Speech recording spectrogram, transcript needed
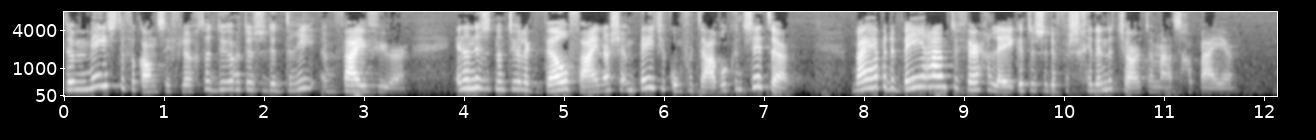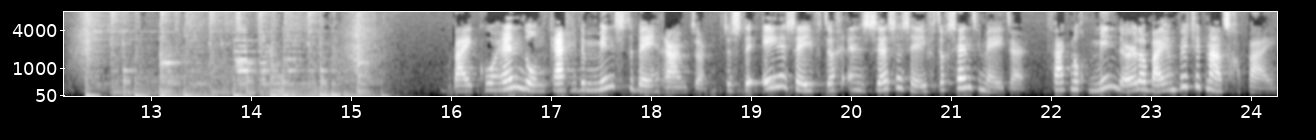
De meeste vakantievluchten duren tussen de 3 en 5 uur. En dan is het natuurlijk wel fijn als je een beetje comfortabel kunt zitten. Wij hebben de beenruimte vergeleken tussen de verschillende chartermaatschappijen. Bij Corendon krijg je de minste beenruimte, tussen de 71 en 76 centimeter. Vaak nog minder dan bij een budgetmaatschappij.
